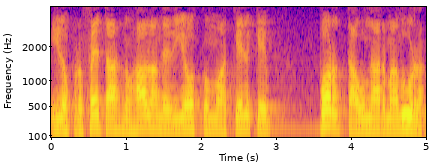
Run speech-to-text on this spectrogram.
Y los profetas nos hablan de Dios como aquel que porta una armadura.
